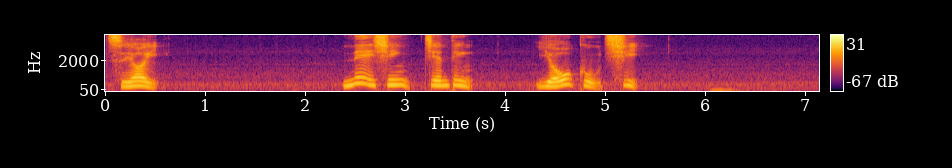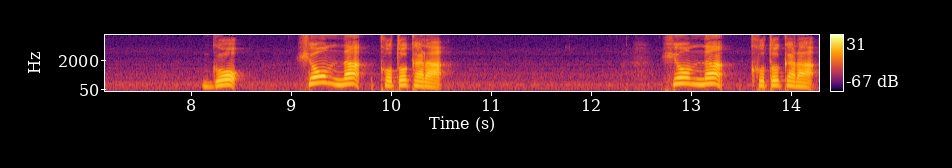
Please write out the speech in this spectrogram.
強い、内心坚定、有骨气。五、変なことから、変なことから、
